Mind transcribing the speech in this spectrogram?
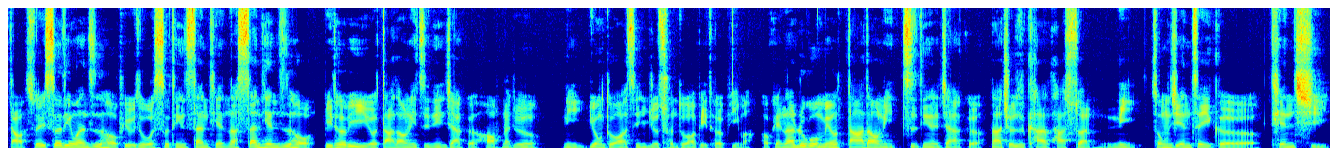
好。所以设定完之后，比如说我设定三天，那三天之后比特币有达到你指定价格，好，那就你用多少资金就存多少比特币嘛，OK？那如果没有达到你指定的价格，那就是看它算你中间这个天期。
